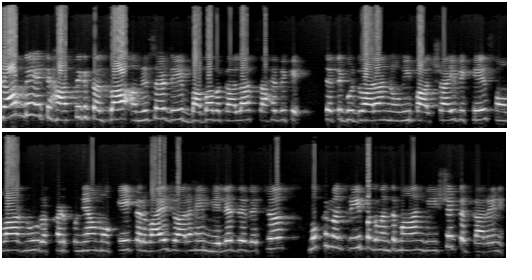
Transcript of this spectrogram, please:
ਪੰਜਾਬ ਦੇ ਇਤਿਹਾਸਿਕ ਕਸਬਾ ਅੰਮ੍ਰਿਤਸਰ ਦੇ ਬਾਬਾ ਬਕਾਲਾ ਸਾਹਿਬ ਵਿਖੇ ਸਥਿਤ ਗੁਰਦੁਆਰਾ ਨੌਵੀਂ ਪਾਤਸ਼ਾਹੀ ਵਿਖੇ ਸੋਮਵਾਰ ਨੂੰ ਰੱਖੜ ਪੁੰਨਿਆ ਮੌਕੇ ਕਰਵਾਏ ਜਾ ਰਹੇ ਮੇਲੇ ਦੇ ਵਿੱਚ ਮੁੱਖ ਮੰਤਰੀ ਭਗਵੰਤ ਮਾਨ ਵੀ ਸ਼ਿਰਕਤ ਕਰ ਰਹੇ ਨੇ।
